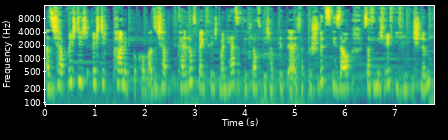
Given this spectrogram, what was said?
Also ich habe richtig, richtig Panik bekommen. Also ich habe keine Luft mehr gekriegt, mein Herz hat geklopft, ich habe äh, hab geschwitzt wie Sau. Das war für mich richtig, richtig schlimm.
